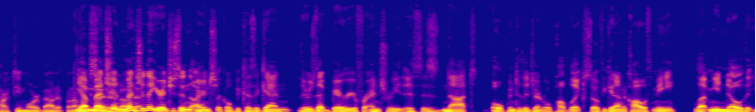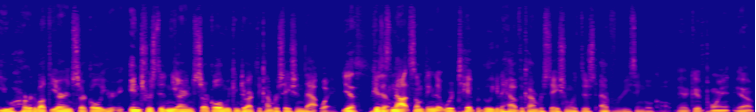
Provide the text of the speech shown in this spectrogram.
talk to you more about it. But I'm yeah, mention mention that. that. you're interested in the Iron Circle because again, there's that barrier for entry. This is not open to the general public. So if you get on a call with me, let me know that you heard about the Iron Circle, you're interested in the Iron Circle, and we can direct the conversation that way. Yes. Because Yeah. it's not something that we're typically going to have the conversation with just every single call. Yeah, good point. Yeah.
